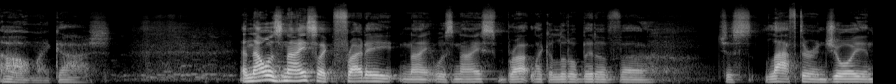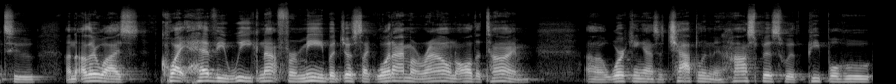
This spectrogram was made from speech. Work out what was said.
Oh my gosh. And that was nice. Like Friday night was nice, brought like a little bit of uh, just laughter and joy into an otherwise quite heavy week, not for me, but just like what I'm around all the time. Uh, working as a chaplain in hospice with people who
